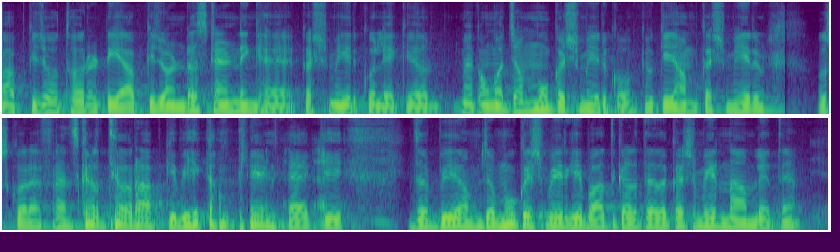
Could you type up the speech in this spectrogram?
आपकी जो अथॉरिटी आपकी जो अंडरस्टैंडिंग है कश्मीर को लेके और मैं कहूँगा जम्मू कश्मीर को क्योंकि हम कश्मीर उसको रेफरेंस करते हैं और आपकी भी कंप्लेंट है कि जब भी हम जम्मू कश्मीर की बात करते हैं तो कश्मीर नाम लेते हैं।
